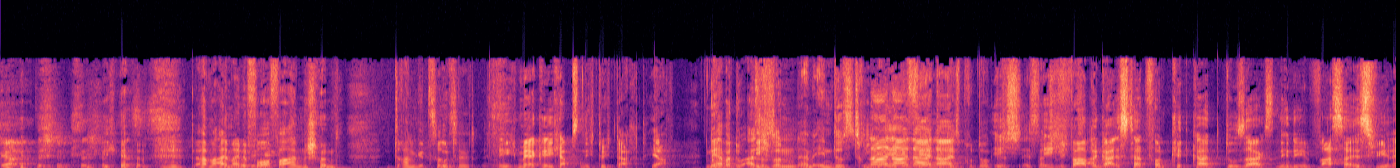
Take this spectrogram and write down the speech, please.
ja, das stimmt, das stimmt. Das Da haben all meine Vorfahren schon dran gezuzelt. ich merke, ich habe es nicht durchdacht. Ja. Nee, aber du, also so ein ähm, industriell gefertigtes Produkt ich, ist, ist natürlich ich war begeistert von KitKat. Du sagst, nee, nee, Wasser ist viel aber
